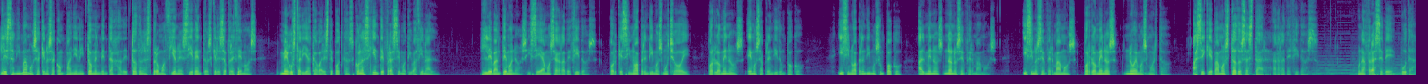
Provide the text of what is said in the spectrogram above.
les animamos a que nos acompañen y tomen ventaja de todas las promociones y eventos que les ofrecemos. Me gustaría acabar este podcast con la siguiente frase motivacional. Levantémonos y seamos agradecidos, porque si no aprendimos mucho hoy, por lo menos hemos aprendido un poco. Y si no aprendimos un poco, al menos no nos enfermamos. Y si nos enfermamos, por lo menos no hemos muerto. Así que vamos todos a estar agradecidos una frase de Buda.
